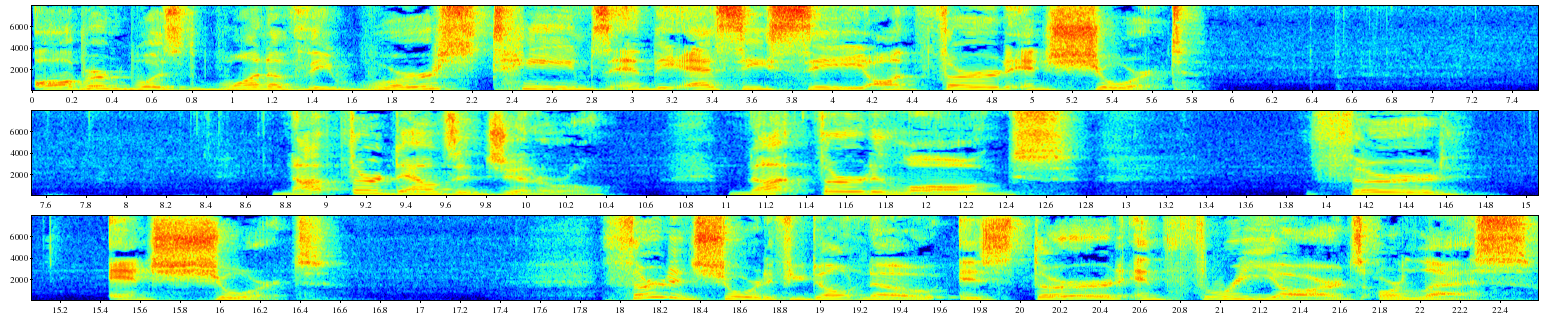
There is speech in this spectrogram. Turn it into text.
Auburn was one of the worst teams in the SEC on third and short. Not third downs in general, not third and longs, third and short. Third and short, if you don't know, is third and three yards or less.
